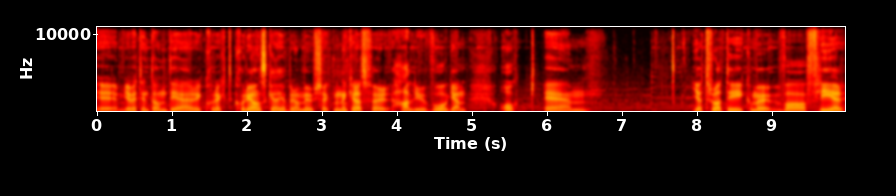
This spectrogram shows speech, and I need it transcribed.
Eh, jag vet inte om det är korrekt koreanska, jag ber om ursäkt, men den kallas för Hallyu-vågen. Och ehm, jag tror att det kommer vara fler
